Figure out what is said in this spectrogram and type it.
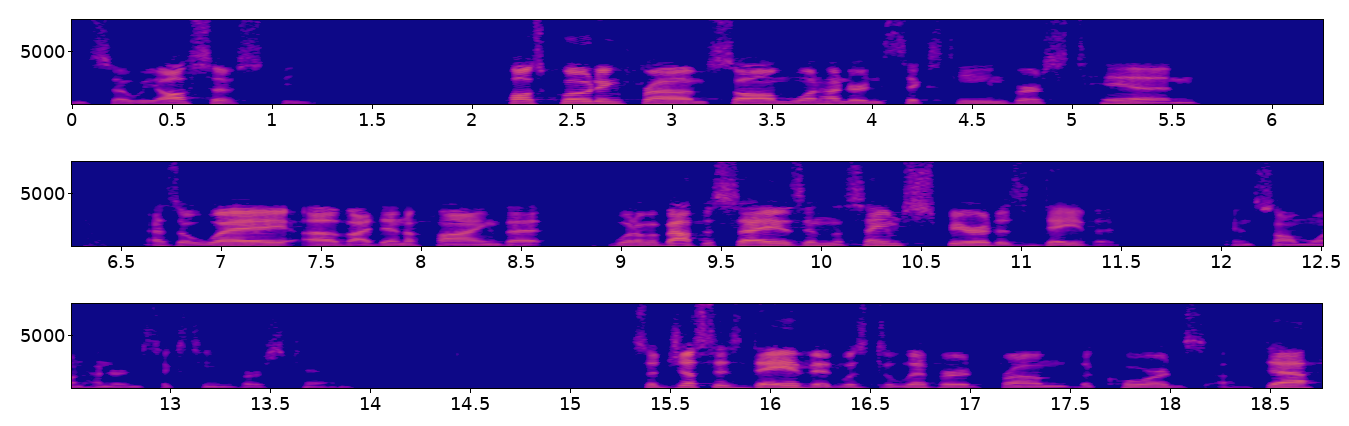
and so we also speak. Paul's quoting from Psalm 116, verse 10, as a way of identifying that what I'm about to say is in the same spirit as David in Psalm 116, verse 10. So, just as David was delivered from the cords of death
